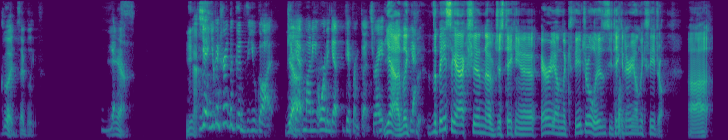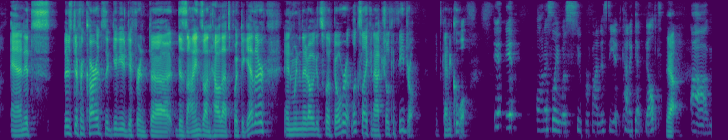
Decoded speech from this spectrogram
goods, I believe. Yes. Yes. Yeah, you can trade the goods that you got to Yeah. get money or to get different goods, right? Yeah, like Yeah. th- the basic action of just taking an area on the cathedral is you take an area on the cathedral, uh, and it's there's different cards that give you different uh, designs on how that's put together, and when it all gets flipped over, it looks like an actual cathedral. It's kind of cool. It, it honestly was super fun to see it kind of get built. Yeah. Um,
